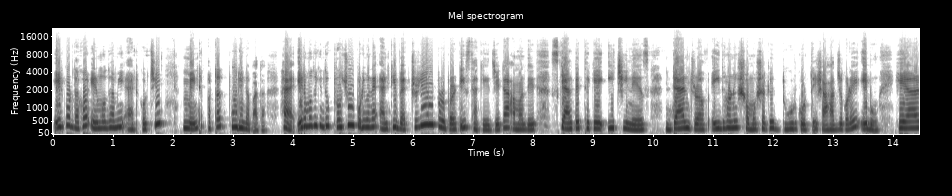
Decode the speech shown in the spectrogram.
এরপর দেখো, এর মধ্যে আমি অ্যাড করছি মেন্ট অর্থাৎ পুদিনা পাতা। হ্যাঁ এর মধ্যে কিন্তু প্রচুর পরিমাণে অ্যান্টিব্যাকটেরিয়াল প্রপার্টিস থাকে, যেটা আমাদের স্ক্যাল্পের থেকে ইচিনেস ড্যান্ড্রফ এই ধরনের সমস্যাকে দূর করতে সাহায্য করে এবং হেয়ার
